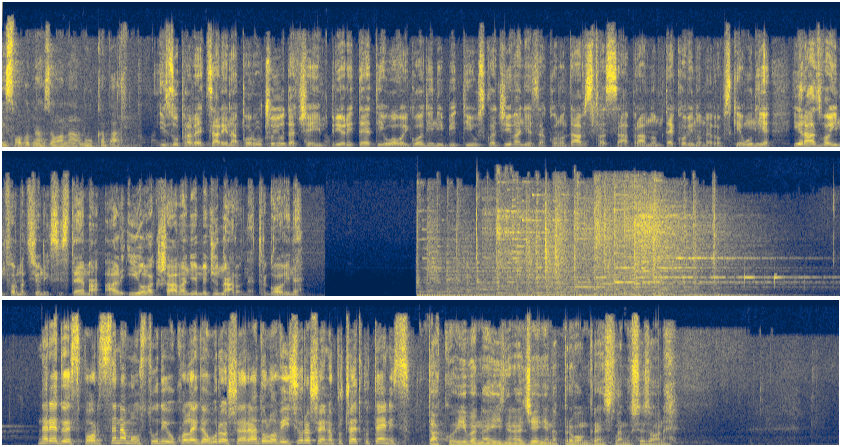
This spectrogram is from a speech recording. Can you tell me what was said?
i slobodna zona Luka Bar. Iz uprave Carina poručuju da će im prioriteti u ovoj godini biti usklađivanje zakonodavstva sa pravnom tekovinom Evropske unije i razvoj informacijonih sistema, ali i olakšavanje međunarodne trgovine. Na redu je sport. Sa nama u studiju kolega Uroša Radulović. Uroša je na početku tenis. Tako je, Ivana, iznenađenje na prvom Grand Slamu sezone.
